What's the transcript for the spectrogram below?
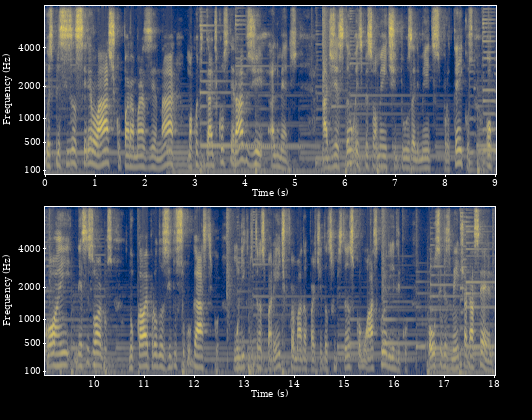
pois precisa ser elástico para armazenar uma quantidade considerável de alimentos. A digestão, especialmente dos alimentos proteicos, ocorre nesses órgãos, no qual é produzido o suco gástrico, um líquido transparente formado a partir das substâncias como ácido clorídrico ou simplesmente HCl,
